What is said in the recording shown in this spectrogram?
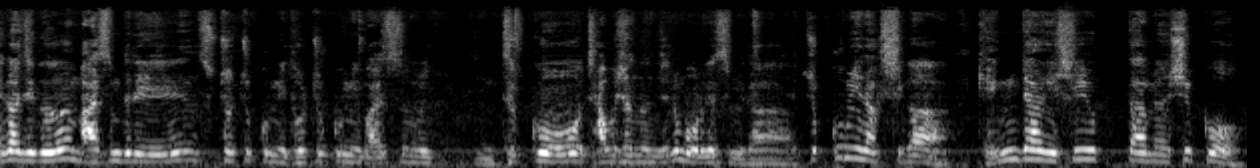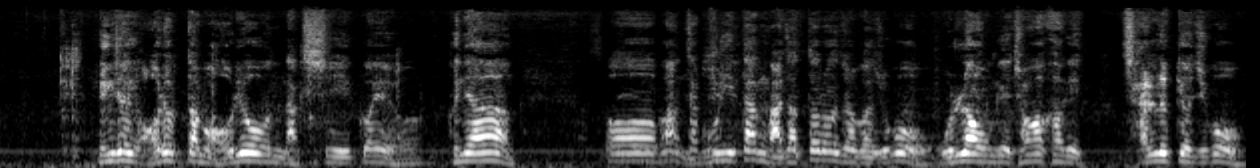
제가 지금 말씀드린 수초 쭈꾸미, 돌쭈꾸미 말씀을 음, 듣고 잡으셨는지는 모르겠습니다. 쭈꾸미 낚시가 굉장히 쉽다면 쉽고 굉장히 어렵다면 어려운 낚시일 거예요. 그냥 어, 막 물이 딱 맞아 떨어져 가지고 올라온 게 정확하게 잘 느껴지고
